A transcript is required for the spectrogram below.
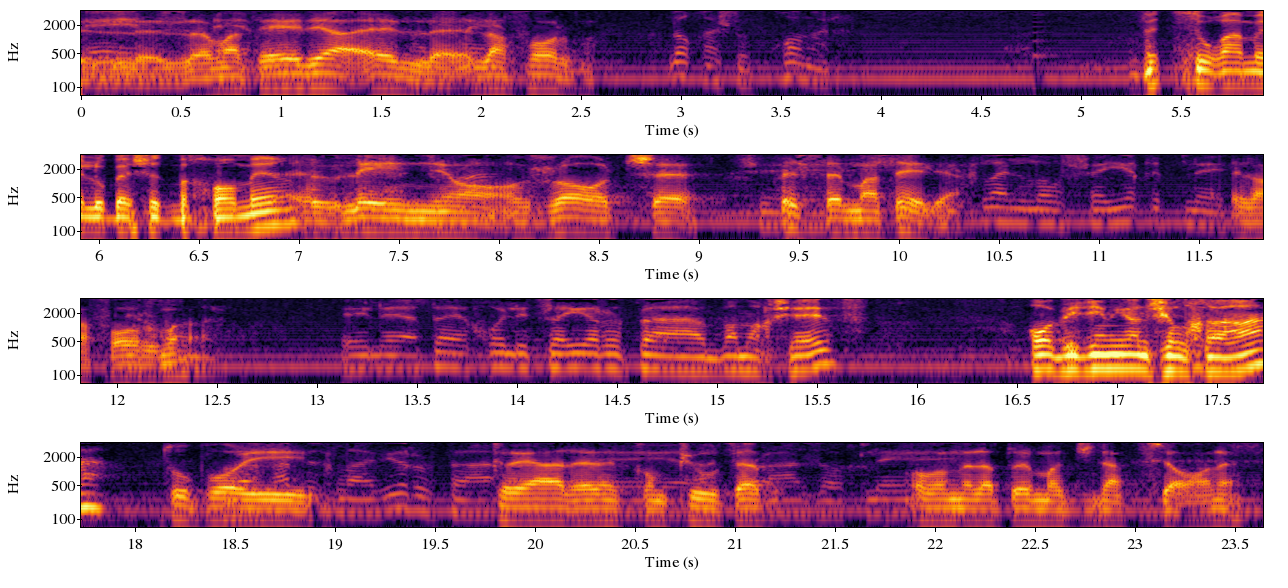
eh, la materia e la forma. Eh, legno, rocce questa è materia. E la forma tu puoi creare nel computer o nella tua immaginazione.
